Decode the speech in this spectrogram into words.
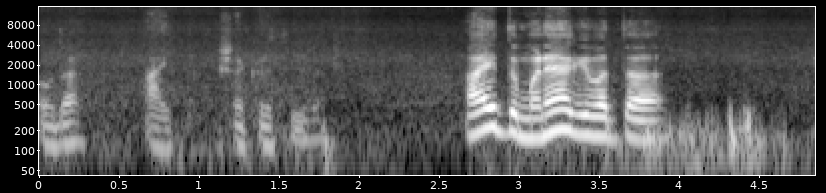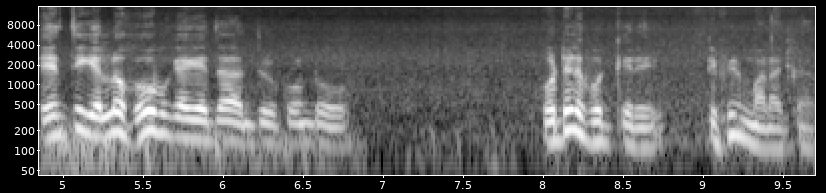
ಹೌದಾ? ಆಯ್ತು ವಿಷ ಆಯಿತು, ಮನೆಯಾಗ ಇವತ್ತು ಹೆಂತಿಗೆ ಎಲ್ಲೋ ಹೋಗ್ಬೇಕಾಗ್ಯದ ಅಂತ ತಿಳ್ಕೊಂಡು ಹೋಟೆಲ್ಗೆ ಹೋಗ್ತೀರಿ, ಟಿಫಿನ್ ಮಾಡೋಕೆ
